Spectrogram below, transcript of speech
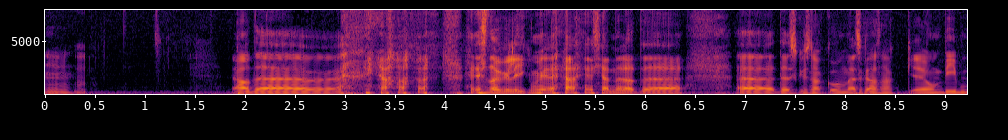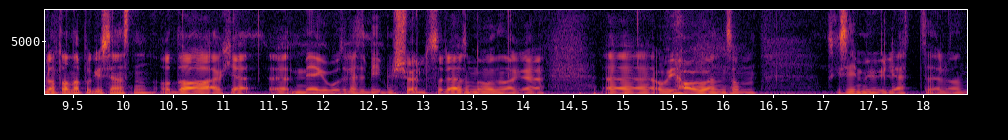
Mm. Mm. Ja, det Ja, jeg snakker like mye. Jeg kjenner at det, eh, det jeg skulle snakke om Jeg skal snakke om Bibelen blant annet på gudstjenesten. Og da er jo ikke jeg eh, megagod til å lese Bibelen sjøl, så det er sånn noe den derre eh, Og vi har jo en sånn skal jeg si, mulighet eller en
